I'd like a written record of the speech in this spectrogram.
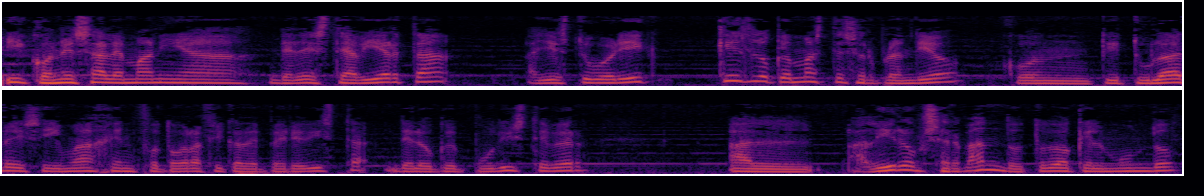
Y con esa Alemania del Este abierta, allí estuvo Eric. ¿Qué es lo que más te sorprendió con titulares e imagen fotográfica de periodista de lo que pudiste ver al, al ir observando todo aquel mundo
